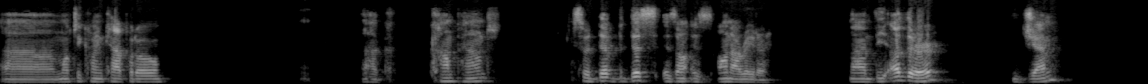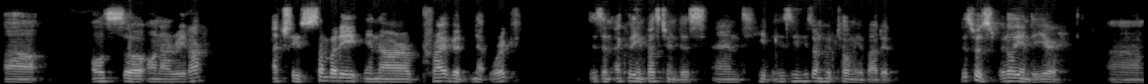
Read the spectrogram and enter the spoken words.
uh, Multicoin Capital, uh, Compound. So this is on, is on our radar. Uh, the other gem, uh, also on our radar, actually somebody in our private network is an equity investor in this, and he, he's, he's the one who told me about it. This was early in the year. Uh,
